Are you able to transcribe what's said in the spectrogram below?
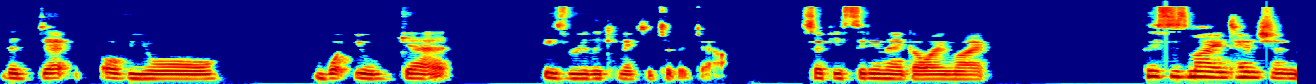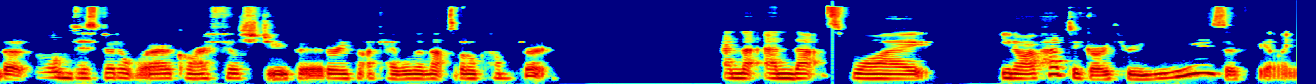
the depth of your, what you'll get is really connected to the doubt. So if you're sitting there going like, this is my intention, but oh, this better work or I feel stupid or anything. Okay. Well, then that's what'll come through. And that, and that's why you know, I've had to go through years of feeling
